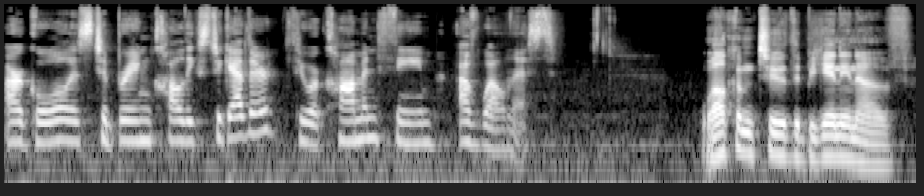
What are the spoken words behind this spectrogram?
Our goal is to bring colleagues together through a common theme of wellness. Welcome to the beginning of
